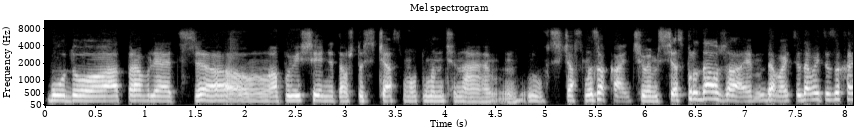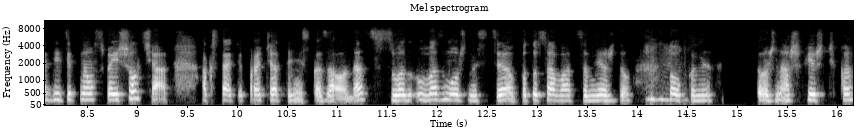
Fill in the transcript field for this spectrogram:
буду отправлять э, оповещение того, что сейчас вот мы начинаем, ну, сейчас мы заканчиваем, сейчас продолжаем. Давайте, давайте заходите к нам в Spatial чат. А, кстати, про чат ты не сказала, да? Возможность э, потусоваться между mm-hmm. толками тоже наша фишечка,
